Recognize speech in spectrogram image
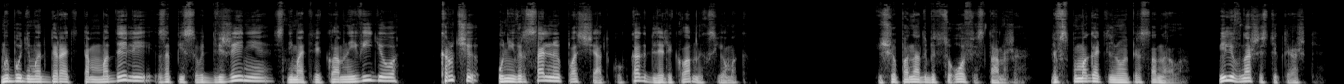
Мы будем отбирать там модели, записывать движения, снимать рекламные видео. Короче, универсальную площадку, как для рекламных съемок. Еще понадобится офис там же, для вспомогательного персонала. Или в нашей стекляшке,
